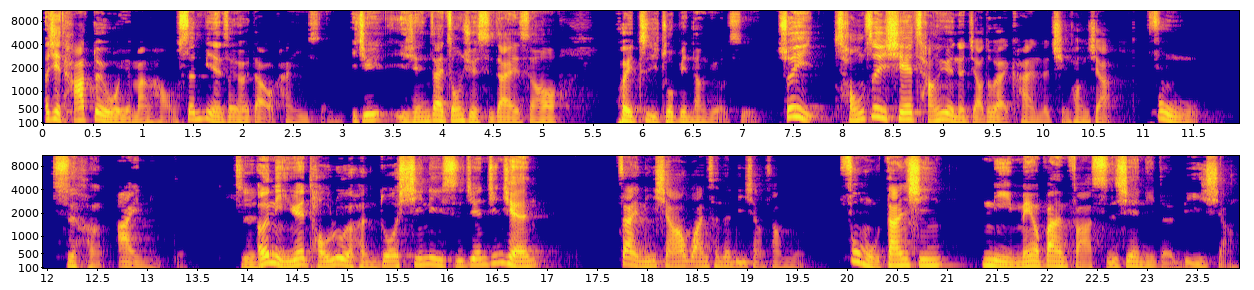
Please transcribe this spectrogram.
而且他对我也蛮好，生病的时候也会带我看医生，以及以前在中学时代的时候会自己做便当给我吃。所以从这些长远的角度来看的情况下，父母是很爱你的。是而你因为投入了很多心力、时间、金钱，在你想要完成的理想上面，父母担心你没有办法实现你的理想，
